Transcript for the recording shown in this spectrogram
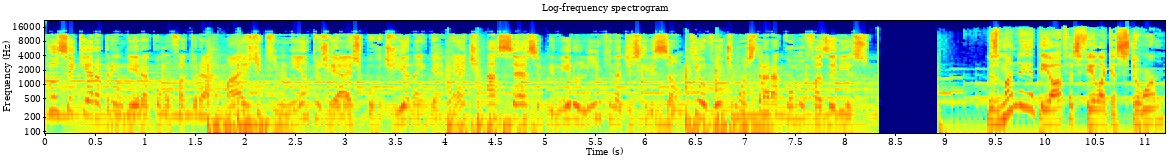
Você quer aprender a como faturar mais de 500 reais por dia na internet? Acesse o primeiro link na descrição que eu vou te mostrar a como fazer isso. Does Monday at the office feel like a storm?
